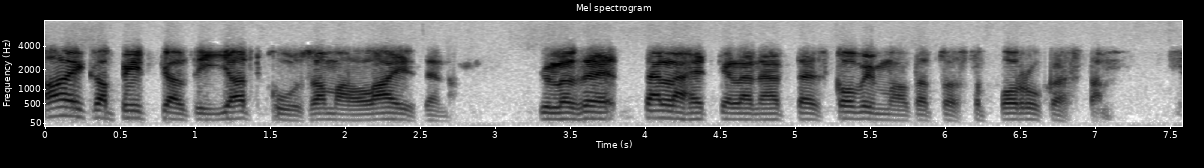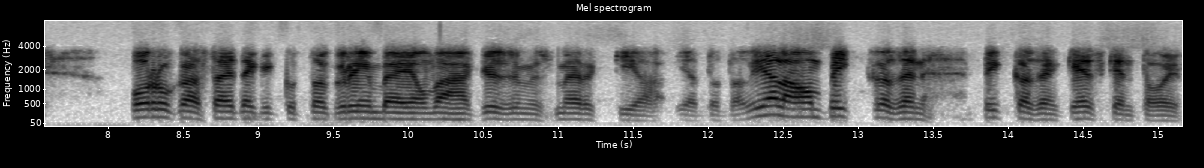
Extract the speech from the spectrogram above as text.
aika pitkälti jatkuu samanlaisena. Kyllä se tällä hetkellä näyttäisi kovimmalta tuosta porukasta porukasta, etenkin kun tuo Green Bay on vähän kysymysmerkki. Ja, ja tota, vielä on pikkasen, pikkasen kesken toi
